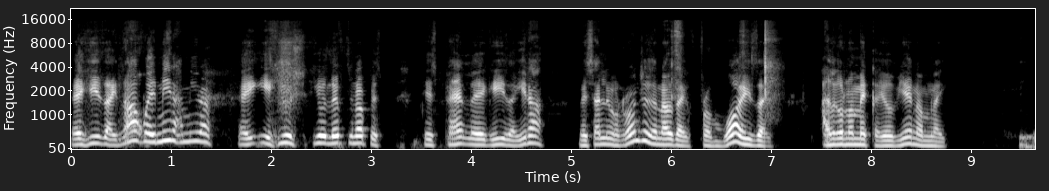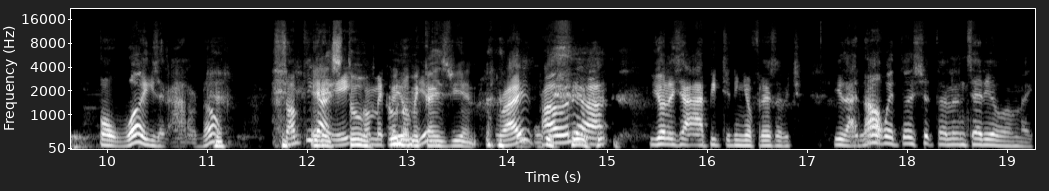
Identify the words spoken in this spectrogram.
And he's like, no, güey, mira, mira. And he, he was, he was lifting up his, his pant leg. He's like, mira, me salen ronchas. And I was like, from what? He's like, algo no me cayó bien. I'm like, but what? He's like, I don't know. Something I Eres ate tú, no me tú no me bien. caes bien. Right? Probably. uh, yo le decía, ah, pinche niño fresa, bitch. He's like, no, güey, todo shit, en serio. I'm like,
